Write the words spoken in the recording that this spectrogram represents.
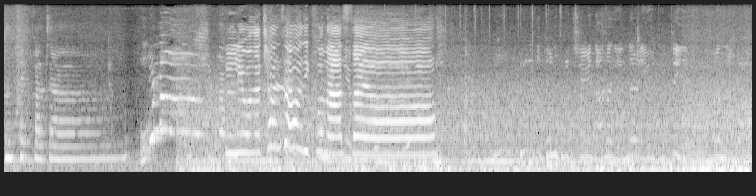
산책하자. 릴리 오늘 천사 옷 입고 나왔어요. 그러니까 넌 그렇지. 나는 옛날에 이거 그때 입었나 봐.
